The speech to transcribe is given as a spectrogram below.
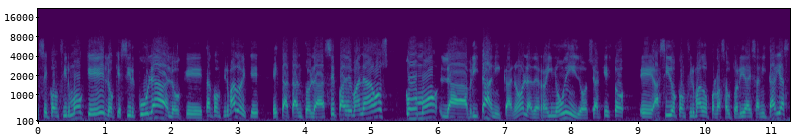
se confirmó que lo que circula, lo que está confirmado es que está tanto la cepa de Manaos como la británica, ¿no? la de Reino Unido. O sea que esto ha sido confirmado por las autoridades sanitarias.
